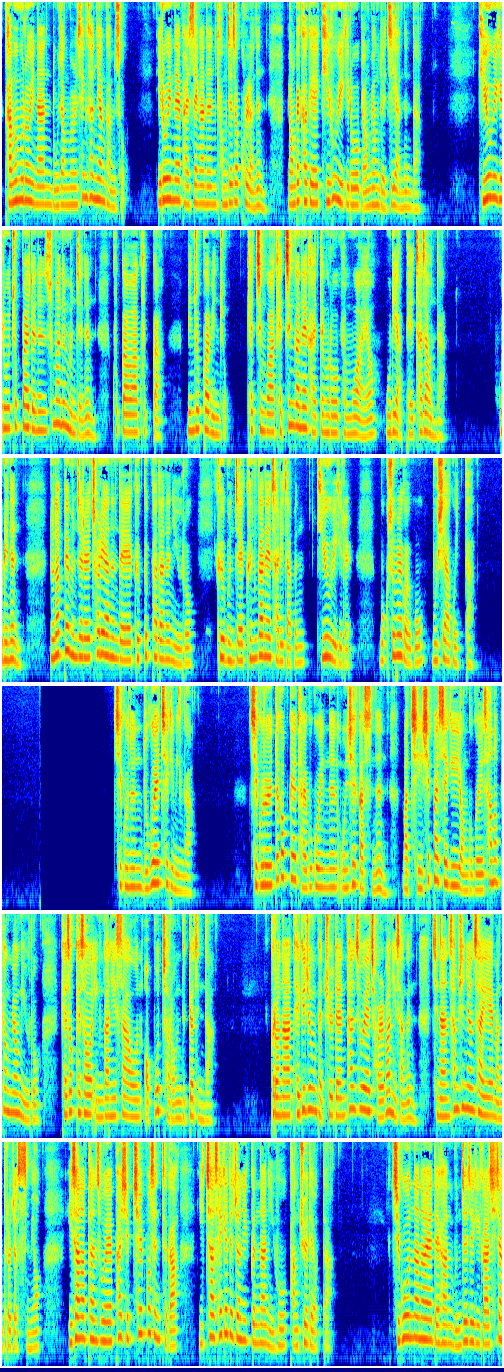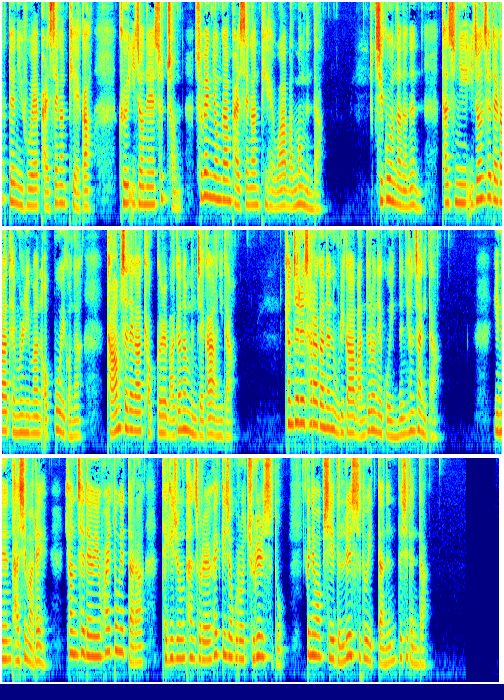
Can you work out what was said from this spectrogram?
가뭄으로 인한 농작물 생산량 감소, 이로 인해 발생하는 경제적 혼란은 명백하게 기후위기로 명명되지 않는다. 기후위기로 촉발되는 수많은 문제는 국가와 국가, 민족과 민족, 계층과 계층 간의 갈등으로 변모하여 우리 앞에 찾아온다. 우리는 눈앞의 문제를 처리하는 데에 급급하다는 이유로 그 문제 근간에 자리 잡은 기후위기를 목숨을 걸고 무시하고 있다. 지구는 누구의 책임인가? 지구를 뜨겁게 달구고 있는 온실가스는 마치 18세기 영국의 산업혁명 이후로 계속해서 인간이 쌓아온 업보처럼 느껴진다. 그러나 대기 중 배출된 탄소의 절반 이상은 지난 30년 사이에 만들어졌으며 이산화탄소의 87%가 2차 세계대전이 끝난 이후 방출되었다. 지구온난화에 대한 문제 제기가 시작된 이후에 발생한 피해가 그 이전의 수천, 수백 년간 발생한 피해와 맞먹는다. 지구온난화는 단순히 이전 세대가 대물림한 업보이거나 다음 세대가 겪을 막연한 문제가 아니다. 현재를 살아가는 우리가 만들어내고 있는 현상이다. 이는 다시 말해 현 세대의 활동에 따라 대기 중 탄소를 획기적으로 줄일 수도 끊임없이 늘릴 수도 있다는 뜻이 된다.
